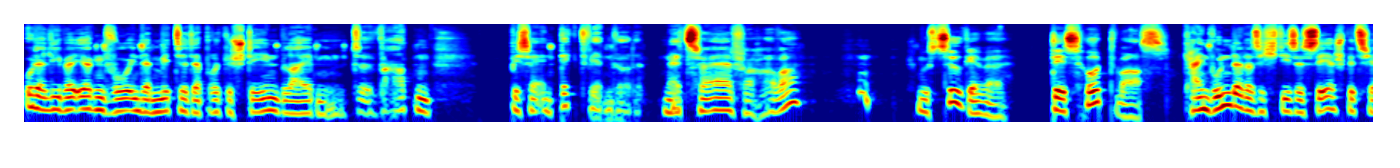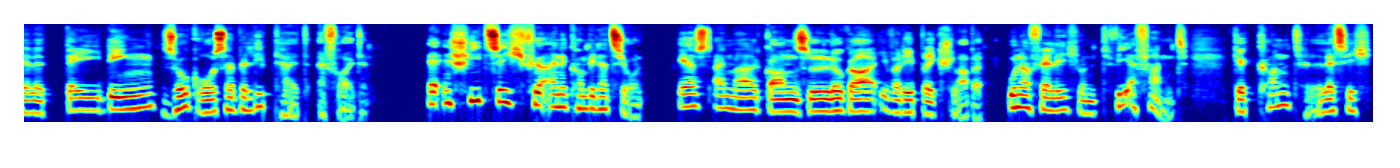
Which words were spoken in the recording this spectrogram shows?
Oder lieber irgendwo in der Mitte der Brücke stehen bleiben und äh, warten, bis er entdeckt werden würde. Nicht so einfach, aber hm, ich muss zugeben, das hat was. Kein Wunder, dass sich dieses sehr spezielle Dating so großer Beliebtheit erfreute. Er entschied sich für eine Kombination. Erst einmal ganz locker über die Brickschlappe. Unauffällig und wie er fand, gekonnt lässig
